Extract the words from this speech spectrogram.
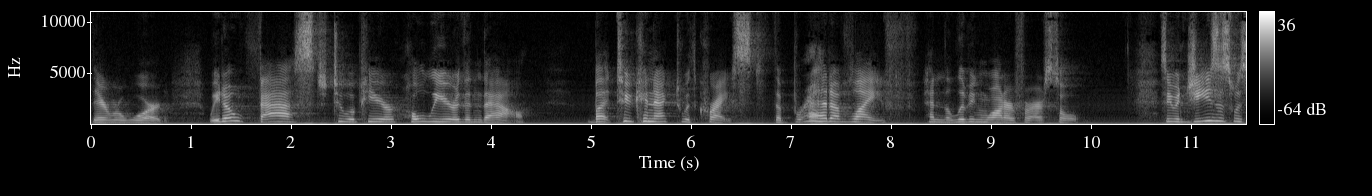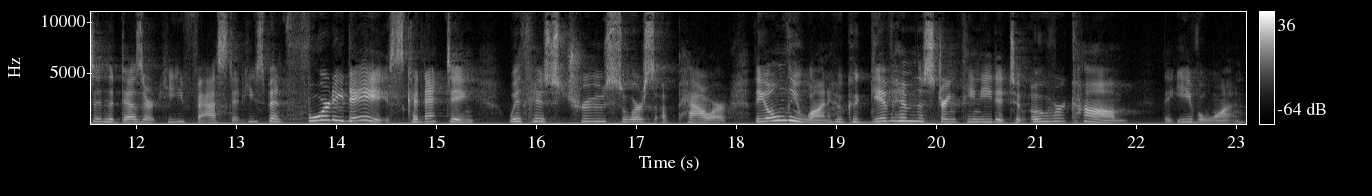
their reward. We don't fast to appear holier than thou, but to connect with Christ, the bread of life and the living water for our soul. See, when Jesus was in the desert, he fasted. He spent 40 days connecting with his true source of power, the only one who could give him the strength he needed to overcome the evil one.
